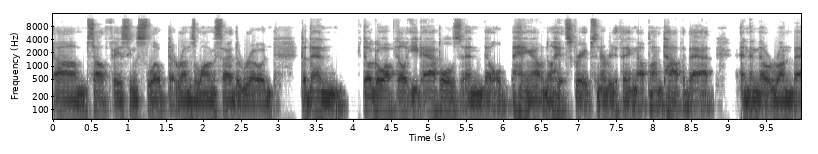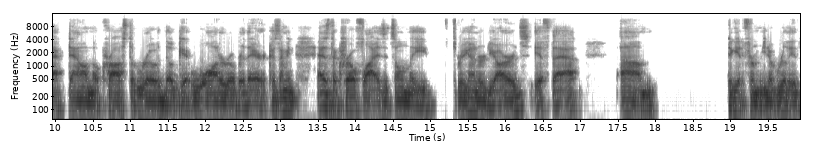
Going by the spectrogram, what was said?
um, south-facing slope that runs alongside the road. But then they'll go up, they'll eat apples, and they'll hang out and they'll hit scrapes and everything up on top of that. And then they'll run back down, they'll cross the road, they'll get water over there. Because I mean, as the crow flies, it's only 300 yards, if that. Um, to get from you know really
